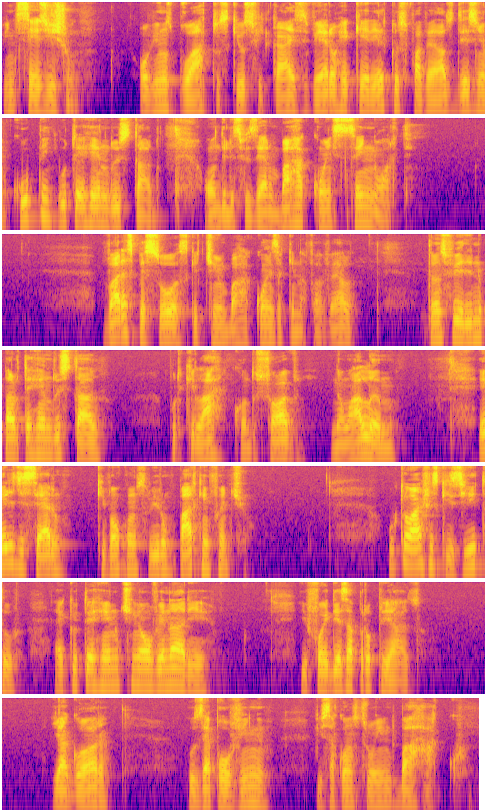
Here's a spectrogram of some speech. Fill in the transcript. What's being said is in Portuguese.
26 de junho. Houve uns boatos que os ficais vieram requerer que os favelados desocupem o terreno do Estado, onde eles fizeram barracões sem ordem. Várias pessoas que tinham barracões aqui na favela transferiram para o terreno do Estado, porque lá, quando chove, não há lama. Eles disseram que vão construir um parque infantil. O que eu acho esquisito é que o terreno tinha alvenaria e foi desapropriado. E agora, o Zé Polvinho está construindo barraco.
